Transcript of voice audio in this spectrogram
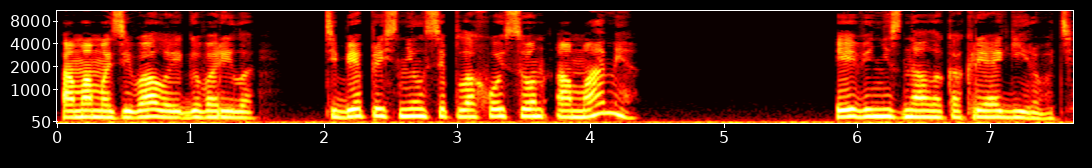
А мама зевала и говорила «Тебе приснился плохой сон о маме?» Эви не знала, как реагировать,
